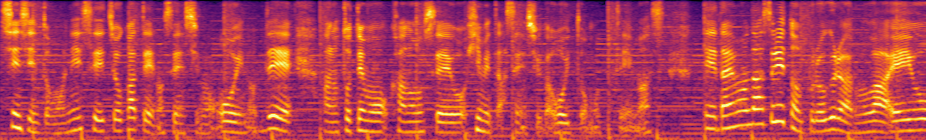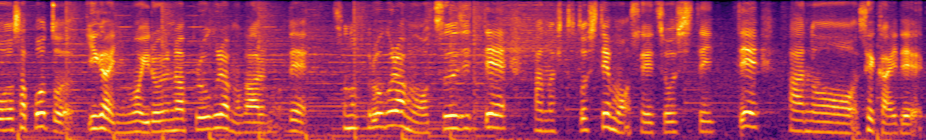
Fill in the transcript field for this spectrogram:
心身ともに成長過程の選手も多いのであのとても可能性を秘めた選手が多いと思っています。でダイヤモンドアスリートのプログラムは栄養サポート以外にもいろいろなプログラムがあるのでそのプログラムを通じてあの人としても成長していってあの世界で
